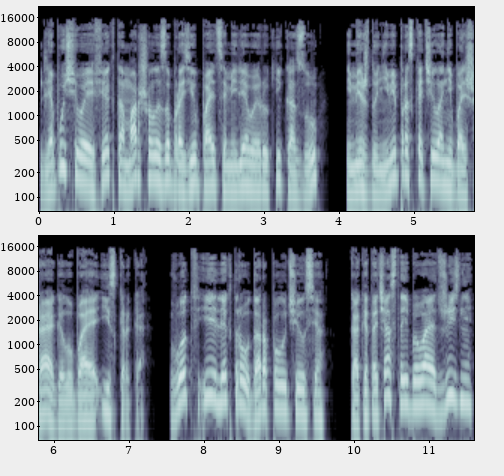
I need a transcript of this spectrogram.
Для пущего эффекта маршал изобразил пальцами левой руки козу и между ними проскочила небольшая голубая искорка. Вот и электроудар получился. Как это часто и бывает в жизни,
